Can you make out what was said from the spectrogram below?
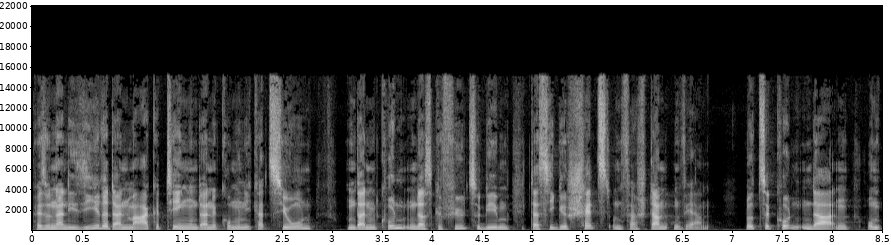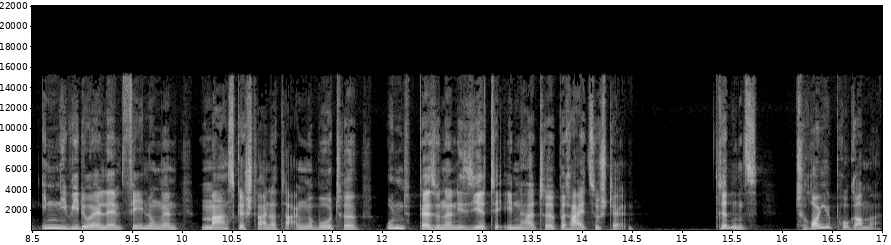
Personalisiere dein Marketing und deine Kommunikation, um deinen Kunden das Gefühl zu geben, dass sie geschätzt und verstanden werden. Nutze Kundendaten, um individuelle Empfehlungen, maßgeschneiderte Angebote und personalisierte Inhalte bereitzustellen. Drittens, Treueprogramme.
